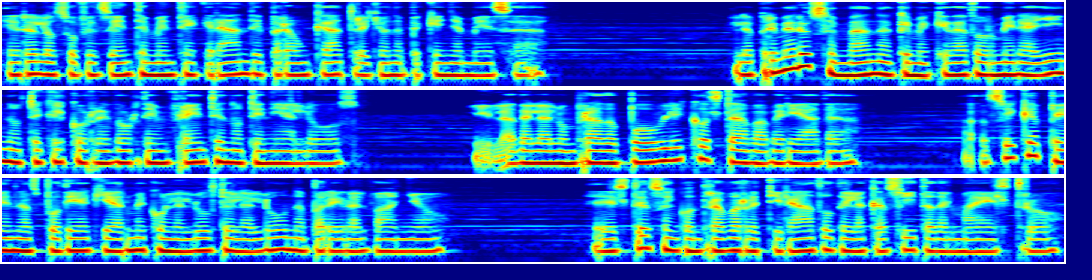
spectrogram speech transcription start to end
Era lo suficientemente grande para un catre y una pequeña mesa. La primera semana que me quedé a dormir ahí noté que el corredor de enfrente no tenía luz y la del alumbrado público estaba averiada, así que apenas podía guiarme con la luz de la luna para ir al baño. Este se encontraba retirado de la casita del maestro.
